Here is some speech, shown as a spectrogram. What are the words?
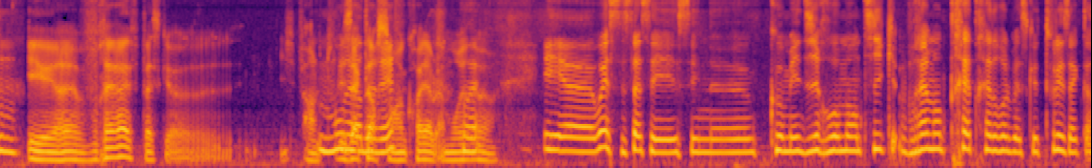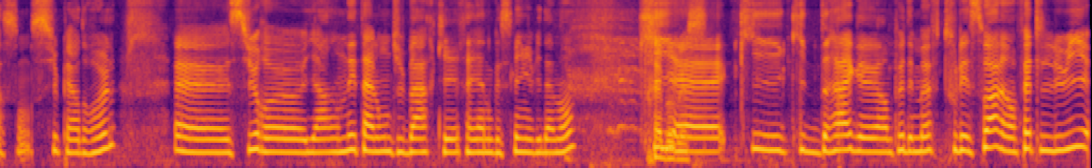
et vrai rêve, parce que enfin, tous Mourir les acteurs sont incroyables à mourir Ouais. de rire. Et euh, ouais, c'est ça, c'est une comédie romantique vraiment très très drôle parce que tous les acteurs sont super drôles. Euh, sur, euh, il y a un étalon du bar qui est Ryan Gosling évidemment. Très beau euh, qui, qui drague un peu des meufs tous les soirs. Et en fait lui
